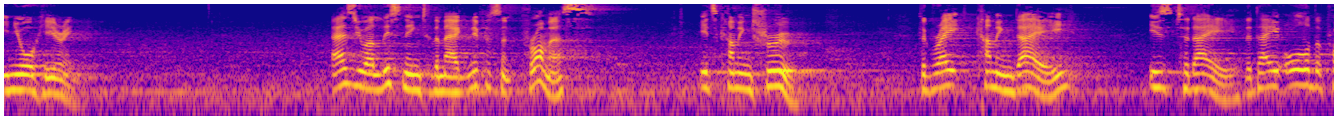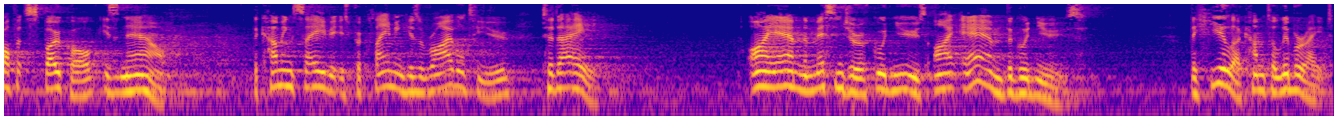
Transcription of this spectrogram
in your hearing as you are listening to the magnificent promise, it's coming true. The great coming day is today. The day all of the prophets spoke of is now. The coming Saviour is proclaiming his arrival to you today. I am the messenger of good news. I am the good news. The healer come to liberate,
